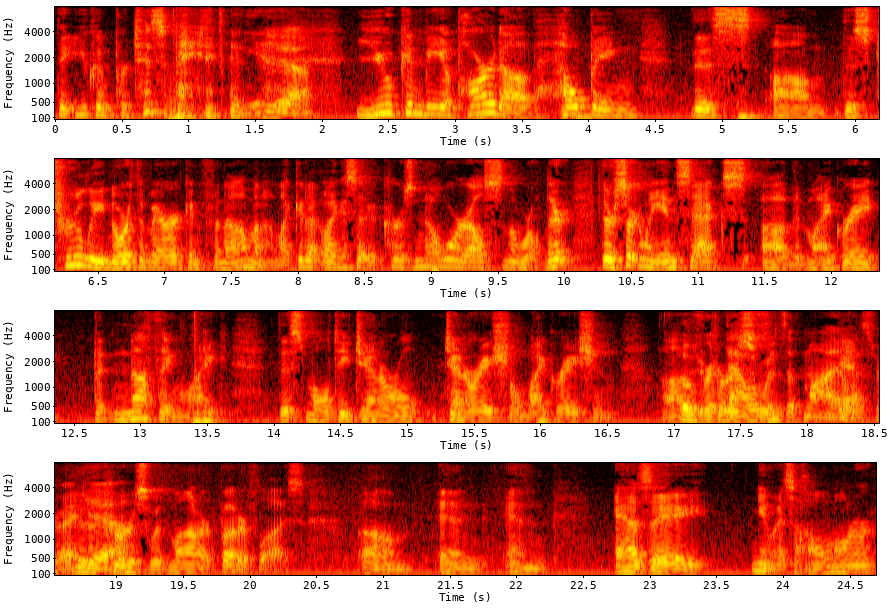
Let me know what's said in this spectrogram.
that you can participate in Yeah. you can be a part of helping this um, this truly North American phenomenon. Like it, like I said, it occurs nowhere else in the world. There there are certainly insects uh, that migrate, but nothing like this multi generational migration uh, Over thousands with- of miles, yeah, right? That Yeah. occurs with monarch butterflies, um, and and as a you know as a homeowner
